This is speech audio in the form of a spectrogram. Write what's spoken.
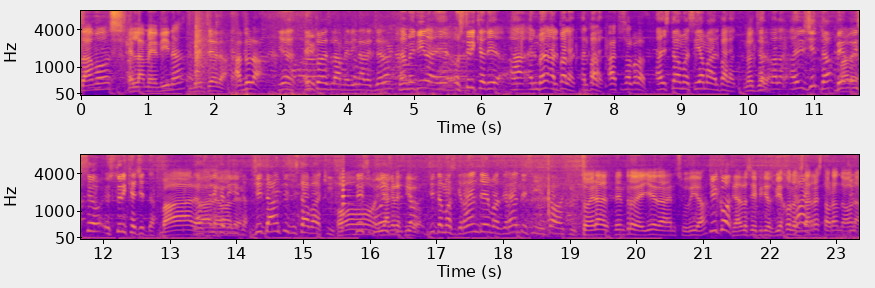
Estamos en la Medina de Jeddah. Abdullah, yeah. ¿esto es la Medina de Jeddah? La Medina eh, de Al-Balad. Al Al ah, ah, esto es Al-Balad. Ahí estamos, se llama Al-Balad. No Jeddah. Al Jeddah, pero esto ostrica Jeddah. Vale, La ostrica vale, de Jeddah. Vale. Jeddah antes estaba aquí. Oh, Después, ya ha crecido. Jeddah, Jeddah, más grande, más grande, sí, estaba aquí. Esto era el centro de Jeddah en su día. Chicos. Mirad los edificios viejos, los están restaurando ahora.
